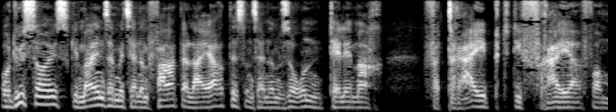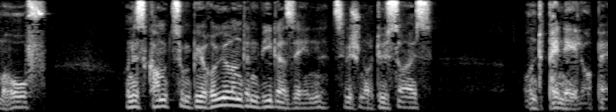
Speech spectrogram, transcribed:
Odysseus gemeinsam mit seinem Vater Laertes und seinem Sohn Telemach vertreibt die Freier vom Hof und es kommt zum berührenden Wiedersehen zwischen Odysseus und Penelope.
